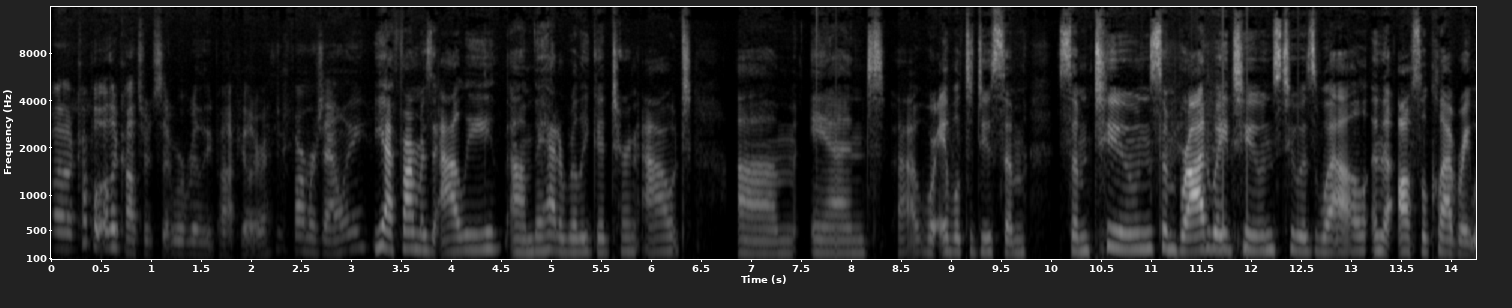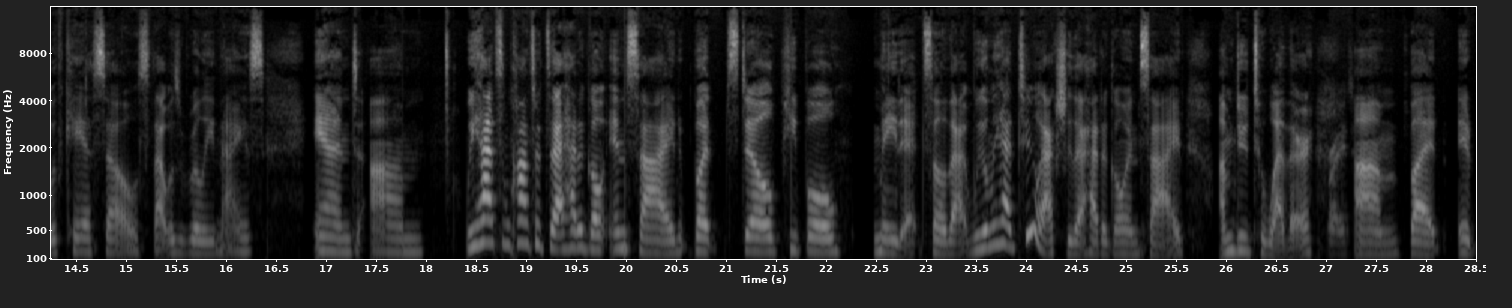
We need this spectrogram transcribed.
a couple other concerts that were really popular. I think Farmers Alley. Yeah, Farmers Alley. Um, they had a really good turnout, um, and uh, were able to do some some tunes, some Broadway tunes too as well, and then also collaborate with KSO. So that was really nice. And um, we had some concerts that had to go inside, but still people made it. So that we only had two actually that had to go inside, um, due to weather. Right. Um, but it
